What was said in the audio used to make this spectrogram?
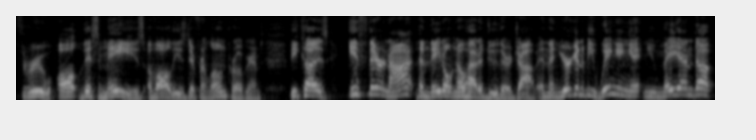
through all this maze of all these different loan programs. Because if they're not, then they don't know how to do their job. And then you're going to be winging it and you may end up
